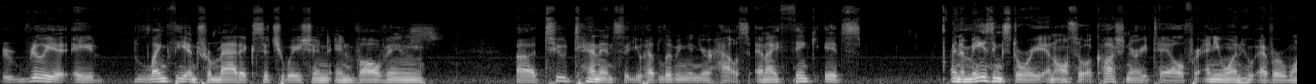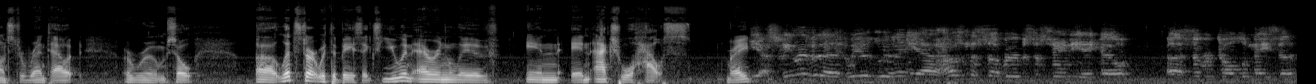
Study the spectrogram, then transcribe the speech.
really a, a lengthy and traumatic situation involving uh, two tenants that you had living in your house. And I think it's an amazing story and also a cautionary tale for anyone who ever wants to rent out a room. So uh, let's start with the basics. You and Erin live in an actual house, right? Yes, we live in a we live in a uh, house in the suburbs of San Diego, a suburb called La Mesa,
